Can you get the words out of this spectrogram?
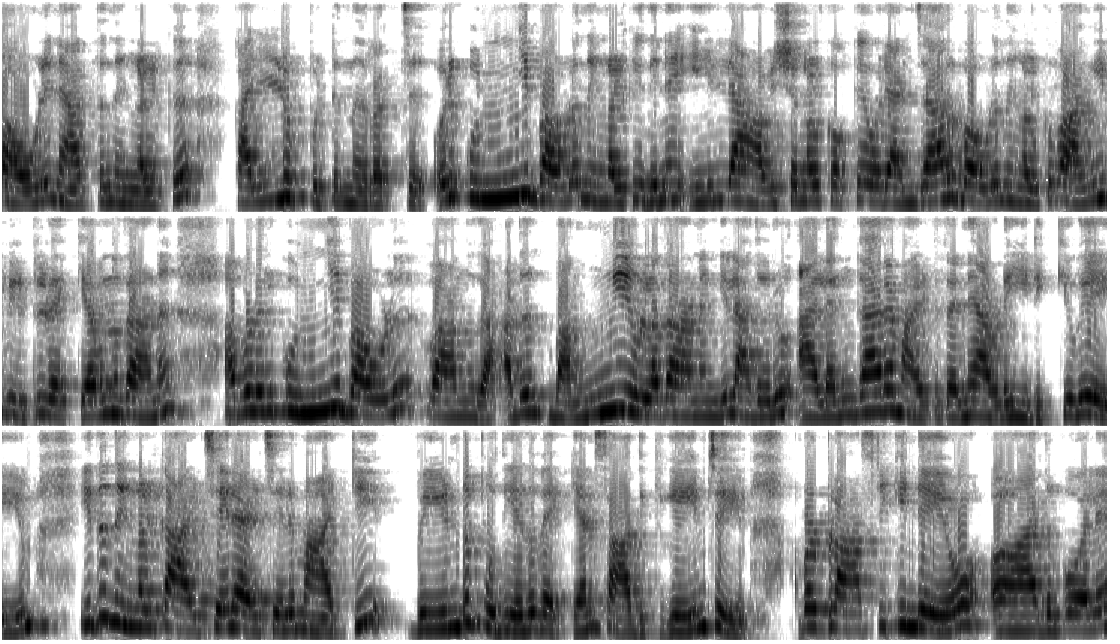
ബൗളിനകത്ത് നിങ്ങൾക്ക് കല്ലുപ്പിട്ട് നിറച്ച് ഒരു കുഞ്ഞി ബൗൾ നിങ്ങൾക്ക് ഇതിന് ഇല്ല ആവശ്യങ്ങൾക്കൊക്കെ ഒരു അഞ്ചാറ് ബൗൾ നിങ്ങൾക്ക് വാങ്ങി വീട്ടിൽ വെക്കാവുന്നതാണ്. അപ്പോൾ ഒരു കുഞ്ഞി ബൗൾ വാങ്ങുക. അത് ഭംഗിയുള്ളതാണെങ്കിൽ അതൊരു അലങ്കാരമായിട്ട് തന്നെ അവിടെ ഇരിക്കുകയും ഇത് നിങ്ങൾക്ക് ആഴ്ചയിൽ ആഴ്ചയിൽ മാറ്റി വീണ്ടും പുതിയത് വെക്കാൻ സാധിക്കുകയും ചെയ്യും. അപ്പോൾ പ്ലാസ്റ്റിക്കിന്റെയോ അതുപോലെ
